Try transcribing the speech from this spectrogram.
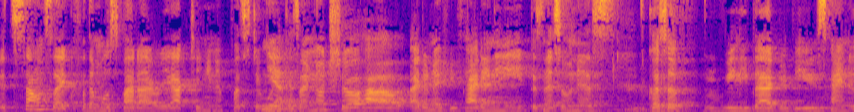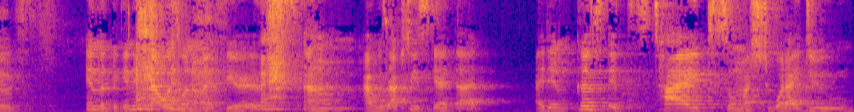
It sounds like for the most part are reacting in a positive way Yeah. because I'm not sure how. I don't know if you've had any business owners because of really bad reviews, kind of. In the beginning, that was one of my fears. Um, I was actually scared that I didn't, because it's tied so much to what I do.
